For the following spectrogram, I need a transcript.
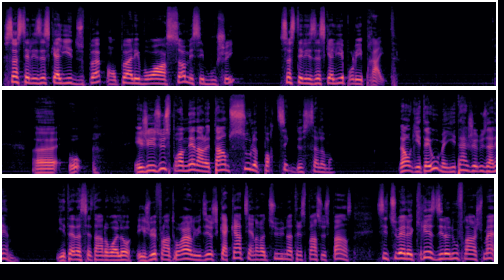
Ça, c'était les escaliers du peuple. On peut aller voir ça, mais c'est bouché. Ça, c'était les escaliers pour les prêtres. Euh, oh. Et Jésus se promenait dans le temple sous le portique de Salomon. Donc, il était où? Mais il était à Jérusalem. Il était dans cet endroit-là. Les Juifs l'entourèrent, lui dirent Jusqu'à quand tiendras-tu notre esprit en suspens Si tu es le Christ, dis-le nous franchement.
